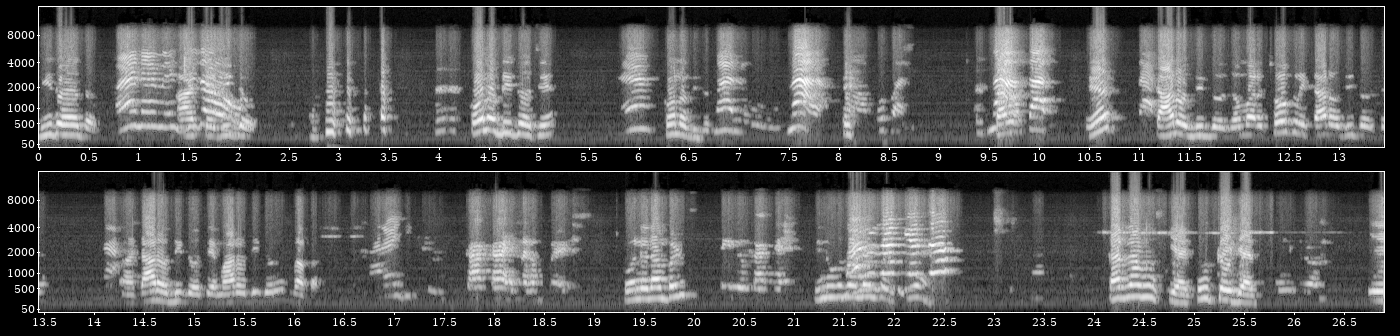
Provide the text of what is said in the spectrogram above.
દીદો હતો. આ છે દીદો. કોનો દીદો છે? કોનો દીદો? હે? તારો દીધો છે. અમારે છોકરી તારો દીધો છે. હા તારો દીધો છે. મારો દીધો નથી બાપા. કોને નામ પડ્યું? એનું બધા નામ પડ્યું? તાર નામ શું છે તું જ કહી જાય એ.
